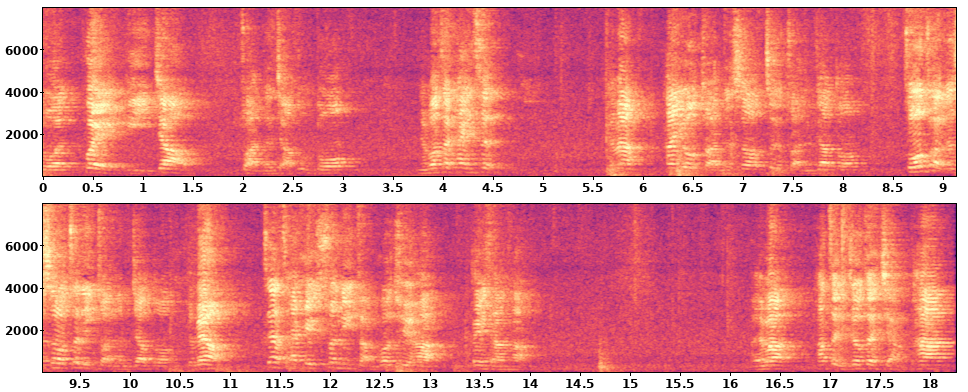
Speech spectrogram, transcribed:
轮会比较转的角度多，有没有再看一次？有没有？它右转的时候，这个转的比较多；左转的时候，这里转的比较多，有没有？这样才可以顺利转过去哈，非常好。有没有？他这里就在讲，他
